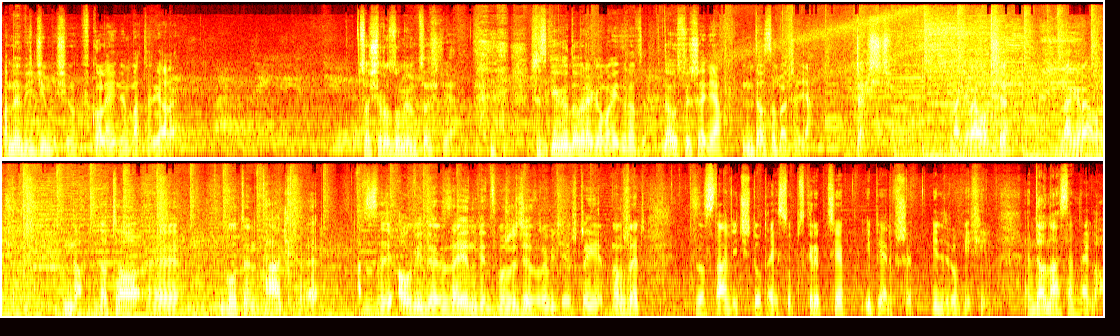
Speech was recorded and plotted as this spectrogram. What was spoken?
a my widzimy się w kolejnym materiale. Coś rozumiem, coś nie. Wszystkiego dobrego, moi drodzy. Do usłyszenia, do zobaczenia. Cześć. Nagrało się? Nagrało się. No, no to e, guten Tag, e, a w zasadzie auf Wiedersehen, więc możecie zrobić jeszcze jedną rzecz. Zostawić tutaj subskrypcję i pierwszy, i drugi film. Do następnego.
